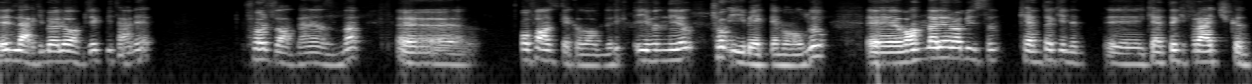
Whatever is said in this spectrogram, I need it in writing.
Dediler ki böyle olmayacak. Bir tane first round'dan en azından e, offense tackle oldu dedik. Evan Neal çok iyi bir ekleme oldu. E, Vandale Robinson Kentucky'nin e, Kentucky Fried Chicken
